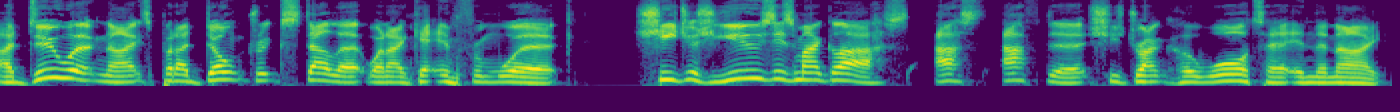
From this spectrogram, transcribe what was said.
I do work nights, but I don't drink Stella when I get in from work. She just uses my glass as after she's drank her water in the night.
